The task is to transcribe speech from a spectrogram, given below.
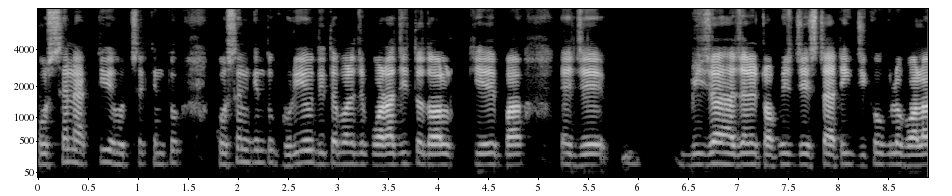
কোশ্চেন একটি হচ্ছে, কিন্তু কোশ্চেন কিন্তু ঘুরিয়েও দিতে পারে যে পরাজিত দল কে বা এই যে বিজয় হাজারে ট্রফির যে স্ট্যাটিক জিকোগুলো বলা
